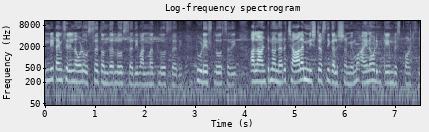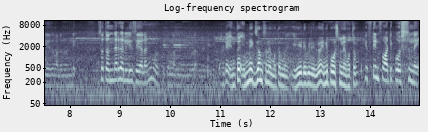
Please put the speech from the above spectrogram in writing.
ఎన్ని టైమ్స్ వెళ్ళినా కూడా వస్తుంది తొందరలో వస్తుంది వన్ మంత్లో వస్తుంది టూ డేస్లో వస్తుంది. అలా అంటూనే ఉన్నారు. చాలా మినిస్టర్స్ని కలిసినాం మేము. అయినా కూడా ఇంకేం రెస్పాన్స్ లేదు వాళ్ళ నుండి. సో తొందరగా రిలీజ్ చేయాలని కోరుకుంటున్నాం మేము. అంటే ఎంత ఎన్ని ఎగ్జామ్స్ ఉన్నాయి మొత్తం? ఏడబ్ల్యూలో ఎన్ని పోస్టులు ఉన్నాయి మొత్తం? ఫిఫ్టీన్ ఫార్టీ పోస్ట్స్ ఉన్నాయి.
